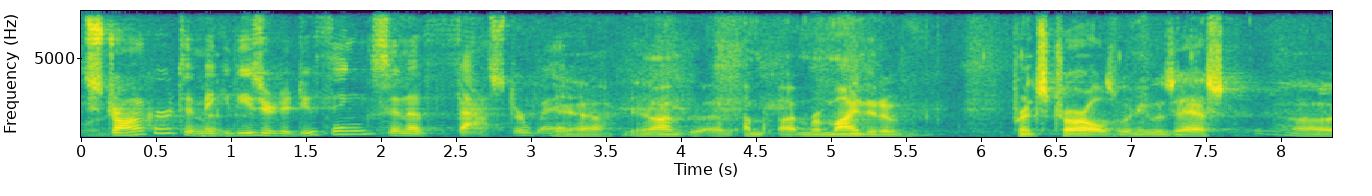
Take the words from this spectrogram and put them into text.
stronger to make it easier to do things in a faster way? Yeah, you know, I'm, I'm, I'm reminded of Prince Charles when he was asked, uh,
